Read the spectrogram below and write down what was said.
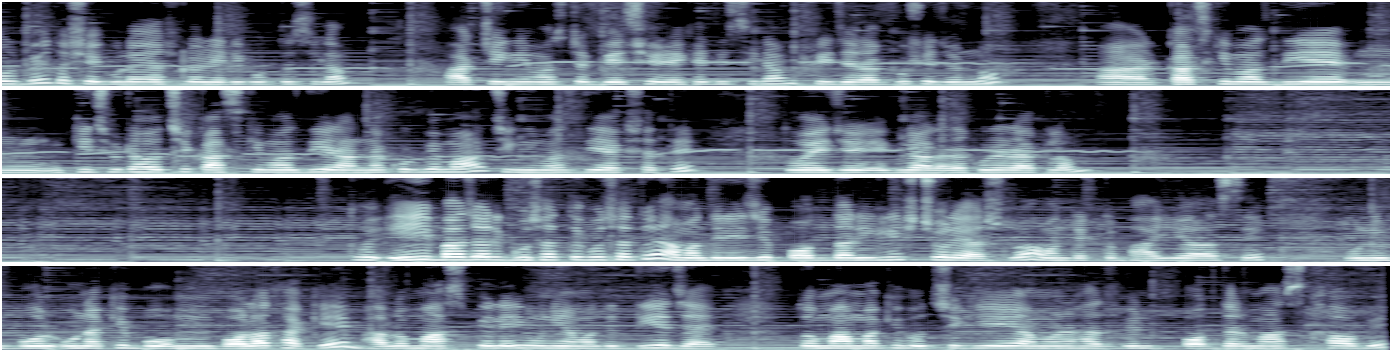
করবে, তো সেগুলোই আসলে রেডি করতেছিলাম। আর চিংড়ি মাছটা বেছে রেখে দিছিলাম, ফ্রিজে রাখব সেজন্য। আর কাচকি মাছ দিয়ে কিছুটা হচ্ছে কাচকি মাছ দিয়ে রান্না করবে মা, চিংড়ি মাছ দিয়ে একসাথে। তো এই যে এগুলো আলাদা করে রাখলাম। তো এই বাজার গোছাতে গোছাতে আমাদের এই যে পদ্মার ইলিশ চলে আসলো। আমাদের একটা ভাইয়া আছে, উনি বল ওনাকে বলা থাকে, ভালো মাছ পেলেই উনি আমাদের দিয়ে যায়। তো মামাকে হচ্ছে গিয়ে আমার হাজব্যান্ড পদ্মার মাছ খাওয়াবে।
